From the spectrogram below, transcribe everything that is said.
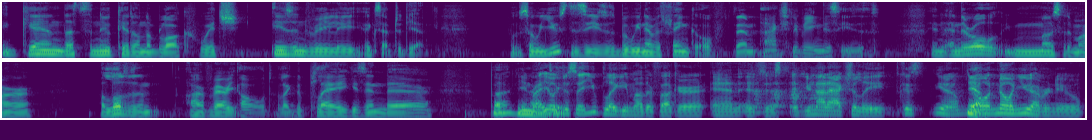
again, that's the new kid on the block, which isn't really accepted yet. So we use diseases, but we never think of them actually being diseases. And, and they're all, most of them are, a lot of them are very old. Like the plague is in there, but you know, Right, you'll just say you plaguey motherfucker, and it's just if you're not actually because you know Yeah. no one, no one you ever knew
